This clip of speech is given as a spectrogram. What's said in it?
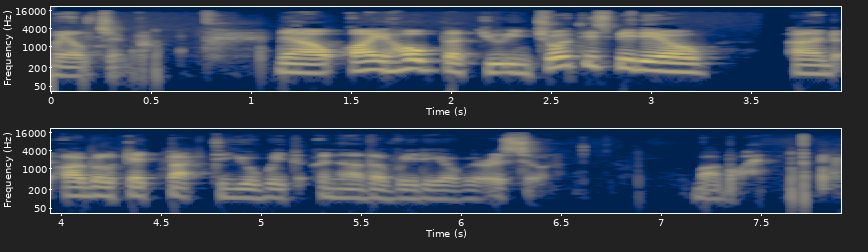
MailChimp. Now, I hope that you enjoyed this video and I will get back to you with another video very soon. Bye-bye.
